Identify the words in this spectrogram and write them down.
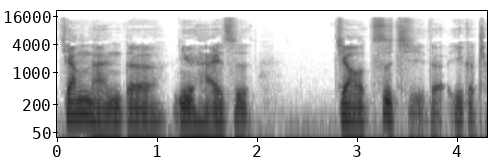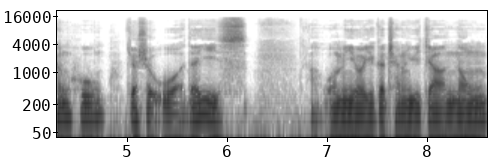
江南的女孩子叫自己的一个称呼，就是我的意思。啊，我们有一个成语叫“侬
